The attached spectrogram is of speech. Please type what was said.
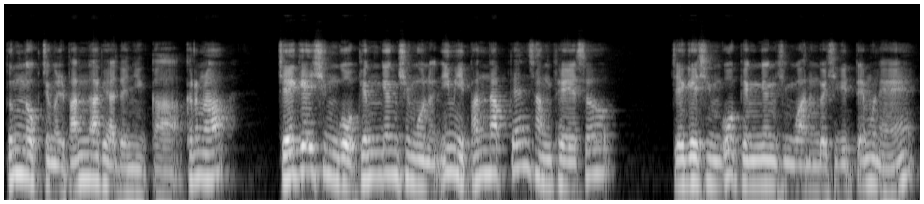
등록증을 반납해야 되니까. 그러나 재개신고, 변경신고는 이미 반납된 상태에서 재개신고, 변경신고하는 것이기 때문에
